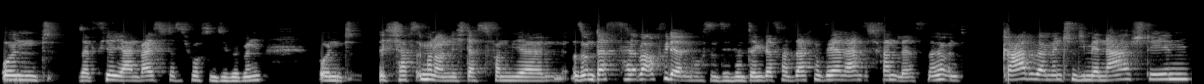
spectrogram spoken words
Und seit vier Jahren weiß ich, dass ich hochsensibel bin. Und ich schaffe es immer noch nicht, das von mir, also und das ist halt aber auch wieder ein hochsensiblen Ding, dass man Sachen sehr nah an sich ranlässt. Ne? Und gerade bei Menschen, die mir nahestehen,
